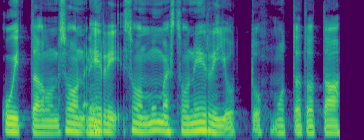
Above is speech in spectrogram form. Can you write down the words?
kuittailu, niin se on, niin. eri, se on mun mielestä se on eri juttu, mutta tota,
